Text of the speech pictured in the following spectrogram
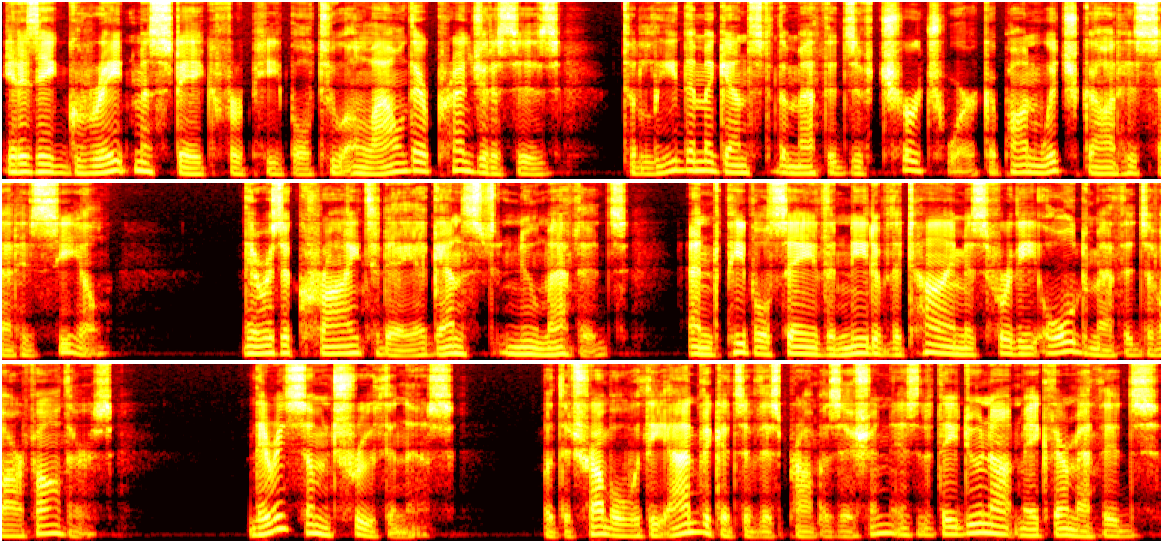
It is a great mistake for people to allow their prejudices to lead them against the methods of church work upon which God has set his seal. There is a cry today against new methods, and people say the need of the time is for the old methods of our fathers. There is some truth in this, but the trouble with the advocates of this proposition is that they do not make their methods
